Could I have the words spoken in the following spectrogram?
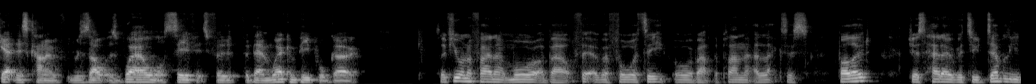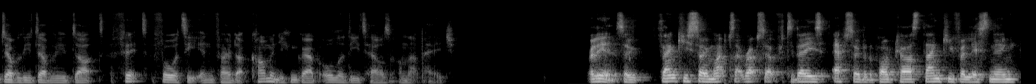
get this kind of result as well, or see if it's for, for them, where can people go? So, if you want to find out more about Fit Over 40 or about the plan that Alexis followed, just head over to www.fit40info.com and you can grab all the details on that page. Brilliant. So, thank you so much. That wraps up for today's episode of the podcast. Thank you for listening.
